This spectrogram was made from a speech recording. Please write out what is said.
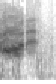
spotted.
